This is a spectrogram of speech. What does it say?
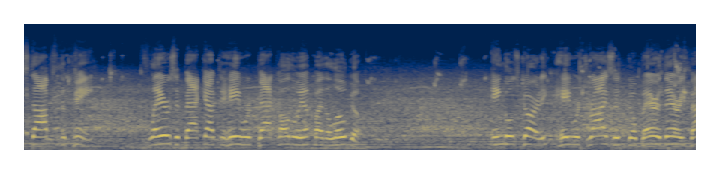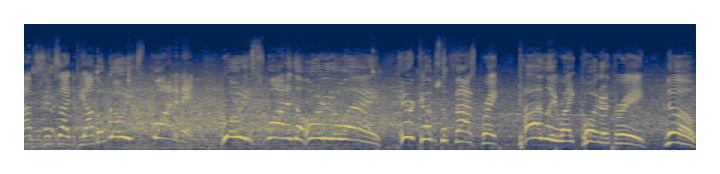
stops in the paint, flares it back out to Hayward, back all the way up by the logo. Ingles guarding. Hayward drives it. Gobert there. He bounces inside to Biyombo. Rudy swatted it. Rudy swatted the Hornet away. Here comes the fast break. Conley right corner three. No.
